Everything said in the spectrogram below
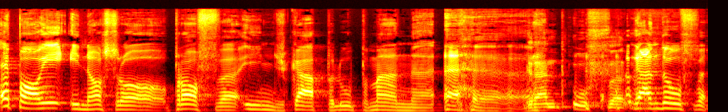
E poi il nostro prof Inge Cap Loopman eh, Grand Uff. Grand Uff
